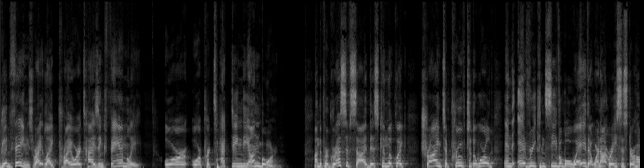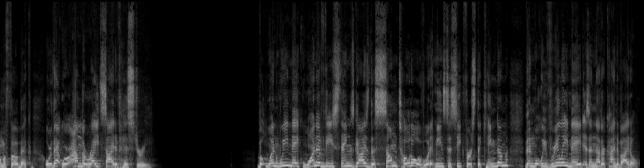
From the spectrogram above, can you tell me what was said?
good things, right? Like prioritizing family or, or protecting the unborn. On the progressive side, this can look like trying to prove to the world in every conceivable way that we're not racist or homophobic or that we're on the right side of history. But when we make one of these things, guys, the sum total of what it means to seek first the kingdom, then what we've really made is another kind of idol.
